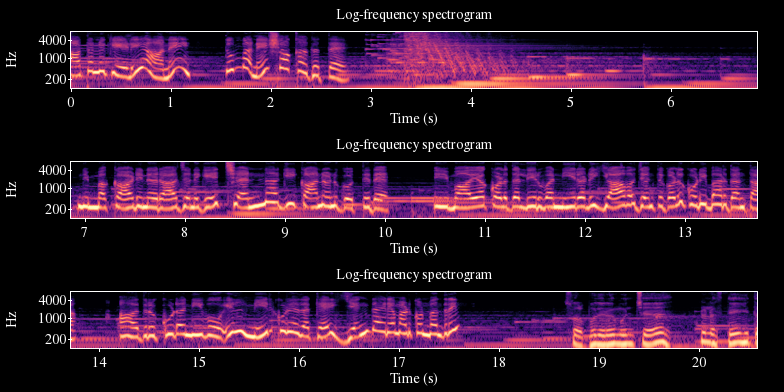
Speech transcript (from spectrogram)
ಮಾತನ್ನು ಕೇಳಿ ಆನೆ ತುಂಬಾನೇ ಶಾಕ್ ಆಗತ್ತೆ. ನಿಮ್ಮ ಕಾಡಿನ ರಾಜನಿಗೆ ಚೆನ್ನಾಗಿ ಕಾನೂನು ಗೊತ್ತಿದೆ. ಈ ಮಾಯಾ ಕೊಳದಲ್ಲಿರುವ ನೀರನ್ನು ಯಾವ ಜಂತುಗಳು ಕುಡಿಬಾರ್ದಂತ. ಆದ್ರೂ ಕೂಡ ನೀವು ಇಲ್ಲಿ ನೀರ್ ಕುಡಿಯೋದಕ್ಕೆ ಹೆಂಗ್ ಧೈರ್ಯ ಮಾಡ್ಕೊಂಡ್ ಬಂದ್ರಿ? ಸ್ವಲ್ಪ ದಿನ ಮುಂಚೆ ನನ್ನ ಸ್ನೇಹಿತ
